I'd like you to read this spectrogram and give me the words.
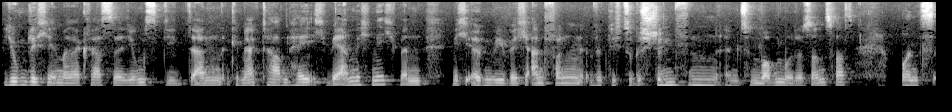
Jugendliche in meiner Klasse, Jungs, die dann gemerkt haben, hey, ich wehre mich nicht, wenn mich irgendwie welche anfangen, wirklich zu beschimpfen, ähm, zu mobben oder sonst was. Und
